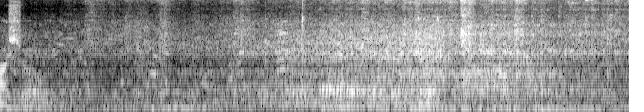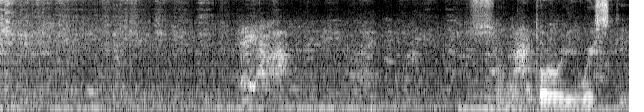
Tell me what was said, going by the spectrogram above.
Asyo. Suntory Whiskey.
